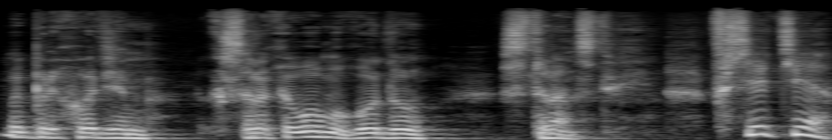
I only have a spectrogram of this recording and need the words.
мы приходим к сороковому году странствий. Все те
